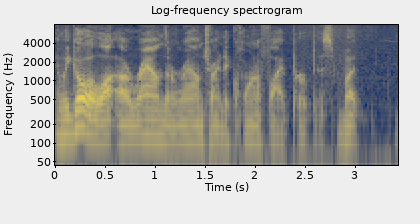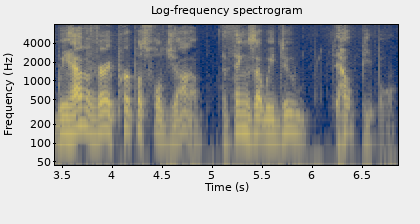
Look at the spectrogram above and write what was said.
and we go a lot around and around trying to quantify purpose, but we have a very purposeful job. The things that we do help people,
